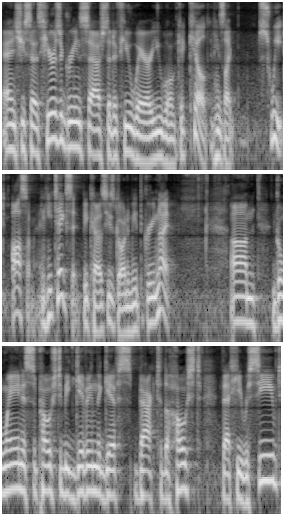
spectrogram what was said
And she says, "Here's a green sash that if you wear, you won't get killed." And he's like, "Sweet, awesome." And he takes it because he's going to meet the Green Knight. Um, Gawain is supposed to be giving the gifts back to the host that he received,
